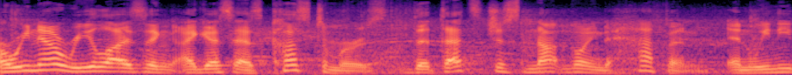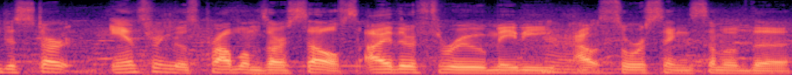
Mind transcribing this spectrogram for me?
Are we now realizing, I guess, as customers, that that's just not going to happen, and we need to start answering those problems ourselves, either through maybe outsourcing some of the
